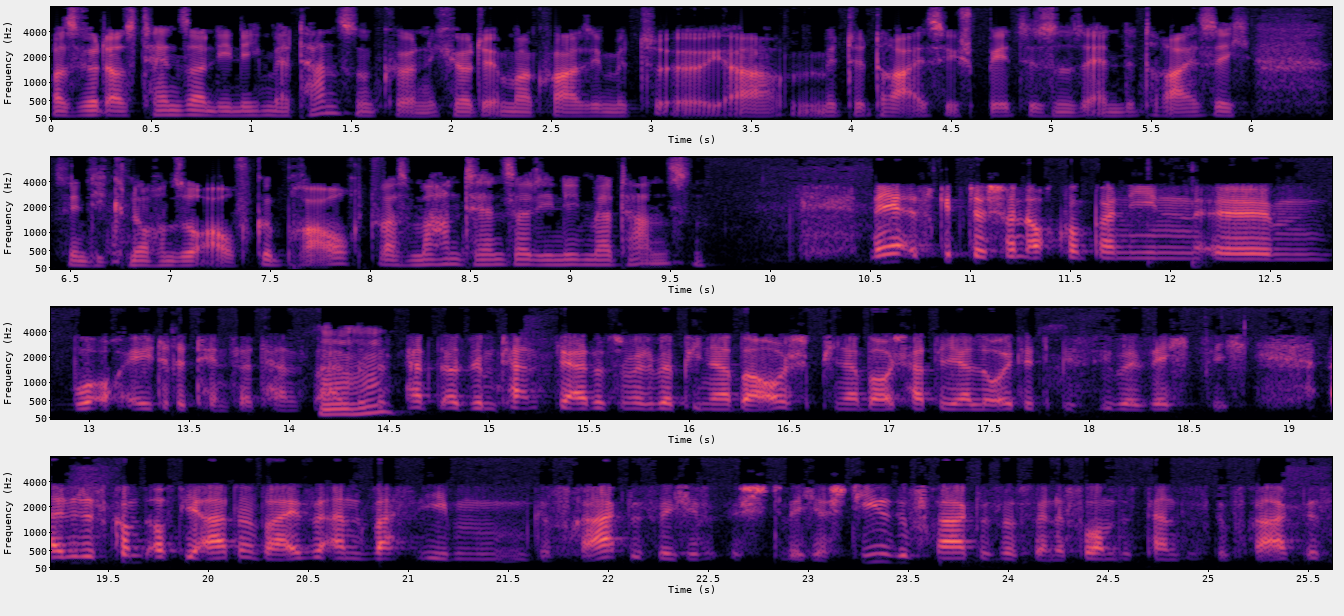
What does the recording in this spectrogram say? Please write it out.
Was wird aus Tänzern, die nicht mehr tanzen können? Ich hörte immer quasi mit äh, ja, Mitte 30, spätestens Ende 30 sind die Knochen so aufgebraucht. Was machen Tänzer, die nicht mehr tanzen? Naja, es gibt ja schon auch Kompanien, ähm, wo auch ältere Tänzer tanzen. Also Mhm. hat, also im Tanztheater zum Beispiel bei Pina Bausch. Pina Bausch hatte ja Leute bis über 60. Also das kommt auf die Art und Weise an, was eben gefragt ist, welche, welcher Stil gefragt ist, was für eine Form des Tanzes gefragt ist.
